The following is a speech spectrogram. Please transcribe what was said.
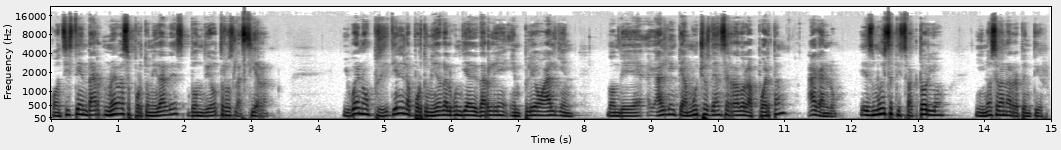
Consiste en dar nuevas oportunidades donde otros las cierran. Y bueno, pues si tienen la oportunidad algún día de darle empleo a alguien, donde alguien que a muchos le han cerrado la puerta, háganlo. Es muy satisfactorio y no se van a arrepentir.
